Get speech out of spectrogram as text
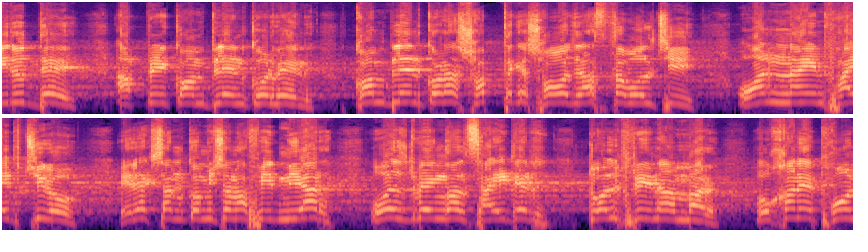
বিরুদ্ধে আপনি কমপ্লেন করবেন। কমপ্লেন করার সব থেকে সহজ রাস্তা বলছি one nine five zero election commission of ইন্ডিয়ার ওয়েস্ট বেঙ্গল সাইটের টোল ফ্রি নাম্বার ওখানে ফোন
